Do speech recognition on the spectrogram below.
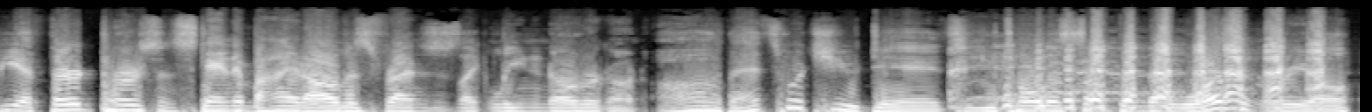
be a third person standing behind all of his friends, just like leaning over, going, "Oh, that's what you did. So you told us something that wasn't real."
